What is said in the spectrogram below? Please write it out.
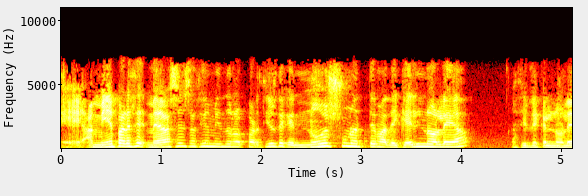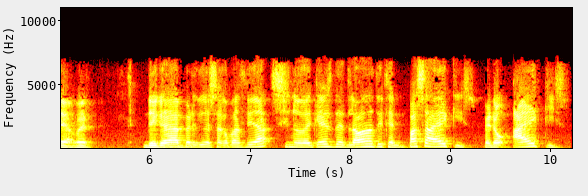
eh, a mí me parece, me da la sensación viendo los partidos de que no es un tema de que él no lea, es decir, de que él no lea, a ver, de que haya perdido esa capacidad, sino de que es desde la banda te dicen pasa a X, pero a X.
